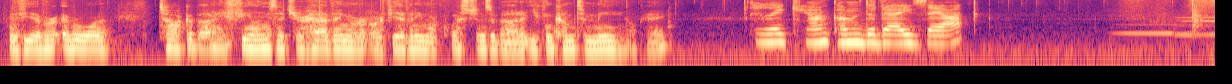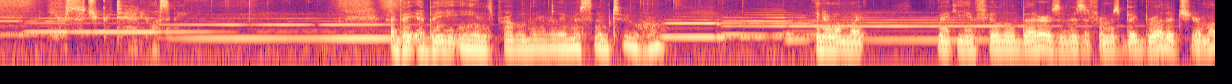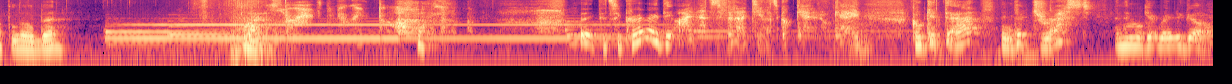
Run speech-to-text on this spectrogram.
And if you ever ever want to talk about any feelings that you're having or, or if you have any more questions about it, you can come to me, okay? They can't come today, Zach. He was such a good daddy, wasn't he? I bet, I bet you Ian's probably really missing him too, huh? You know what might make Ian feel a little better as a visit from his big brother, cheer him up a little bit. What? I think that's a great idea. That's a good idea. Let's go get it, okay? Go get that and get dressed, and then we'll get ready to go.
